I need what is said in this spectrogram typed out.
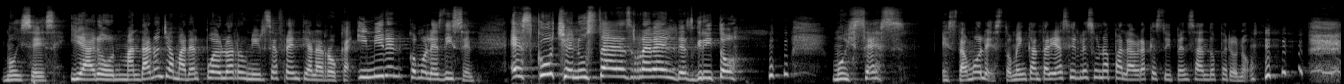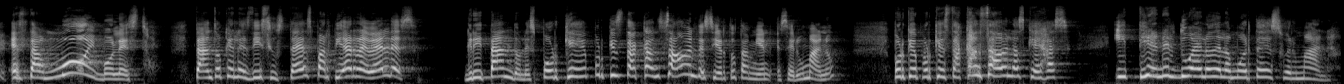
Moisés y Aarón mandaron llamar al pueblo a reunirse frente a la roca. Y miren cómo les dicen, escuchen ustedes rebeldes, gritó Moisés está molesto. Me encantaría decirles una palabra que estoy pensando, pero no. está muy molesto. Tanto que les dice, ustedes partidas rebeldes, gritándoles. ¿Por qué? Porque está cansado del desierto también, es ser humano. ¿Por qué? Porque está cansado de las quejas y tiene el duelo de la muerte de su hermana.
